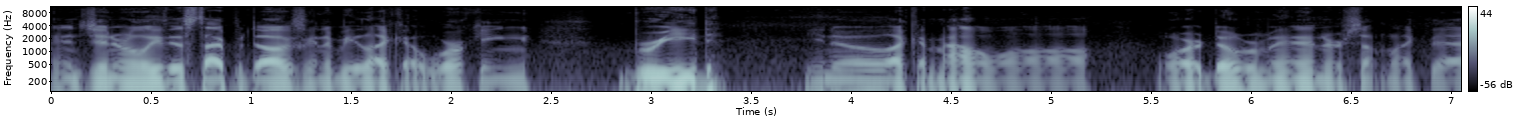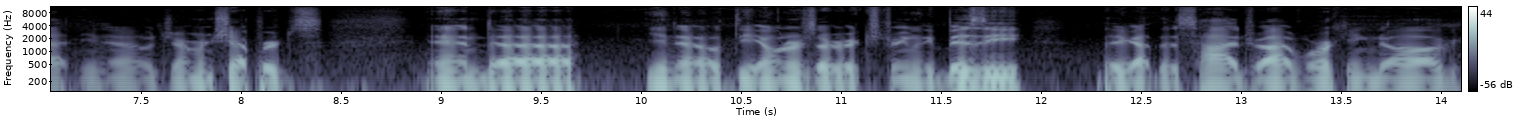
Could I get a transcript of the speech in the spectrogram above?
And generally, this type of dog is going to be like a working breed, you know, like a Malinois or a Doberman or something like that, you know, German Shepherds. And, uh, you know, the owners are extremely busy. They got this high drive working dog,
